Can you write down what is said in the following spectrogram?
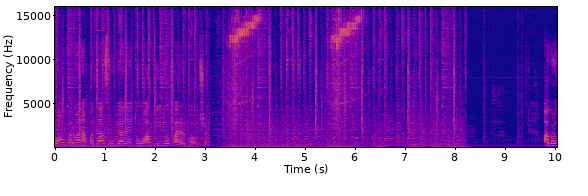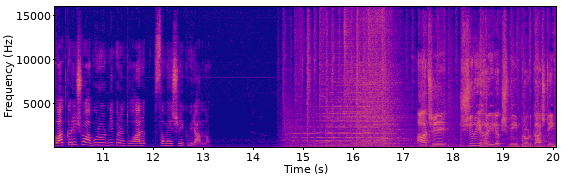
ફોર્મ ભરવાના પચાસ રૂપિયા લેતો આ વીડિયો વાયરલ થયો છે. આગળ વાત કરીશું આબુ રોડની, પરંતુ હાલ સમય છે એક વિરામનો. આ છે શ્રી હરિલક્ષ્મી બ્રોડકાસ્ટિંગ.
